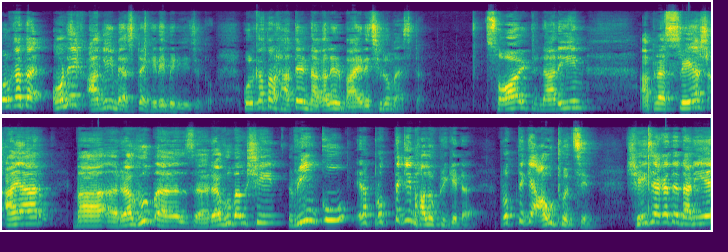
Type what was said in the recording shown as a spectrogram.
কলকাতা অনেক আগেই ম্যাচটা হেরে বেরিয়ে যেত। কলকাতার হাতের নাগালের বাইরে ছিল ম্যাচটা সল্ট, নারিন, আপনার শ্রেয়াস আয়ার বা রঘু রঘুবংশী, রিঙ্কু, এরা প্রত্যেকেই ভালো ক্রিকেটার প্রত্যেকে আউট হচ্ছেন। সেই জায়গাতে দাঁড়িয়ে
